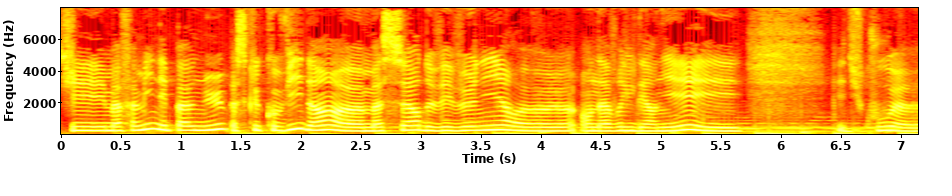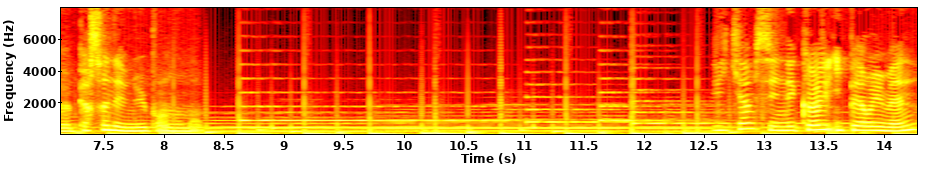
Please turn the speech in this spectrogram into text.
J'ai ma famille n'est pas venue parce que Covid. Hein, euh, ma sœur devait venir euh, en avril dernier et, et du coup personne n'est venu pour le moment. L'ICAM, c'est une école hyper humaine.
